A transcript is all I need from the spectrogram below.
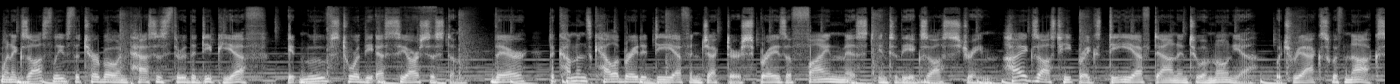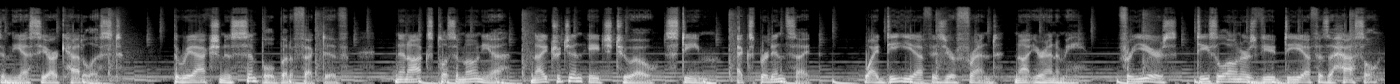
When exhaust leaves the turbo and passes through the DPF, it moves toward the SCR system. There, the Cummins calibrated DEF injector sprays a fine mist into the exhaust stream. High exhaust heat breaks DEF down into ammonia, which reacts with NOx in the SCR catalyst. The reaction is simple but effective. NOx plus ammonia, nitrogen H2O, steam, expert insight. Why DEF is your friend, not your enemy. For years, diesel owners viewed DEF as a hassle,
